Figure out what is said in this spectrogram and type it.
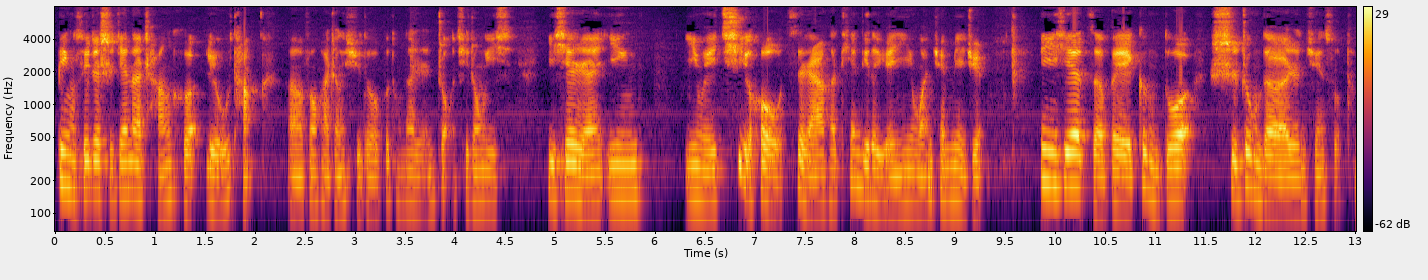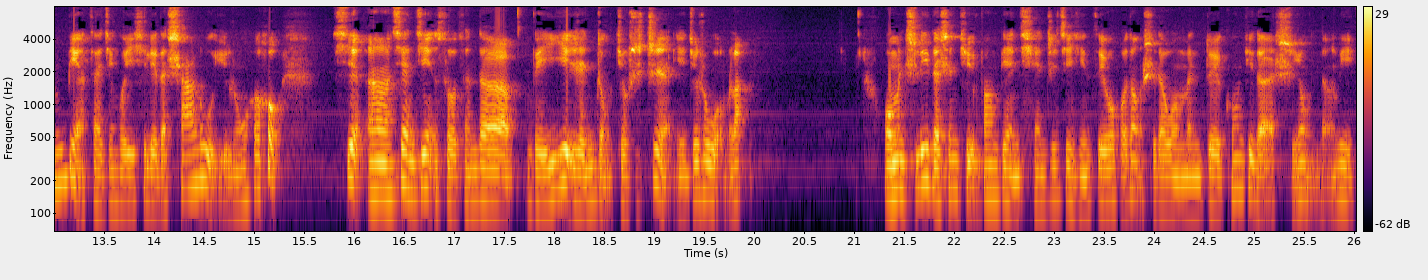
并随着时间的长河流淌，呃，分化成许多不同的人种。其中一些一些人因因为气候、自然和天敌的原因完全灭绝，另一些则被更多示众的人群所吞并。在经过一系列的杀戮与融合后，现嗯现今所存的唯一人种就是智人，也就是我们了。我们直立的身躯方便前肢进行自由活动，使得我们对工具的使用能力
